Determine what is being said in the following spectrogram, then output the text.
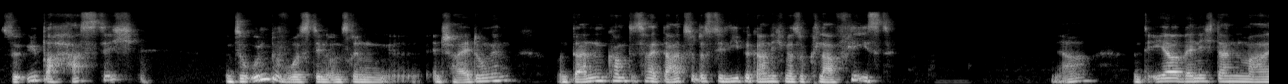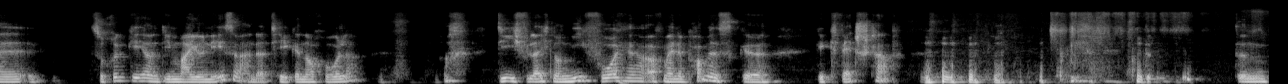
so überhastig und so unbewusst in unseren Entscheidungen. Und dann kommt es halt dazu, dass die Liebe gar nicht mehr so klar fließt. Ja, und eher, wenn ich dann mal zurückgehe und die Mayonnaise an der Theke noch hole, die ich vielleicht noch nie vorher auf meine Pommes ge, gequetscht habe, dann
